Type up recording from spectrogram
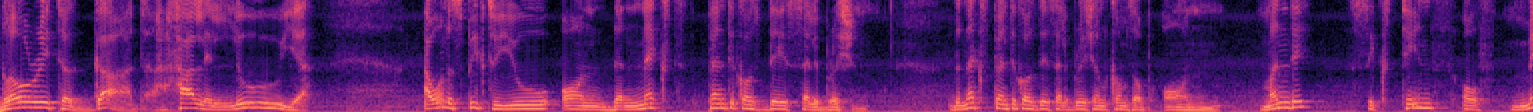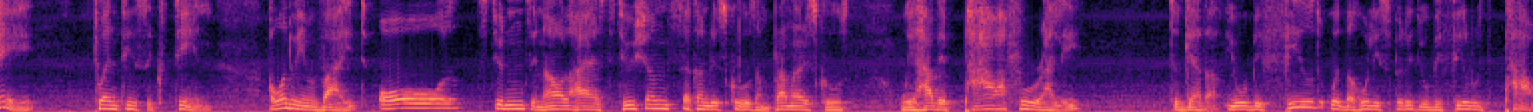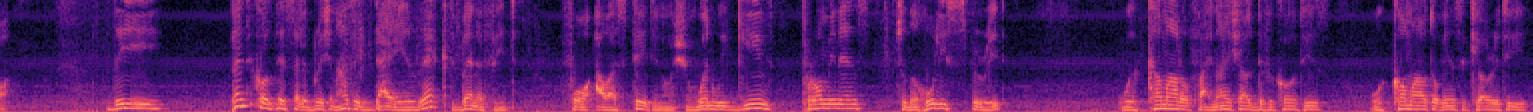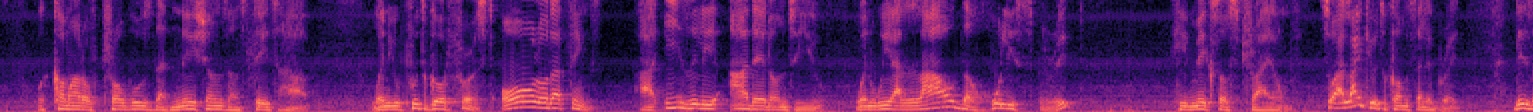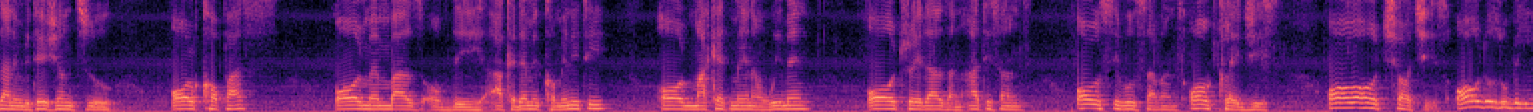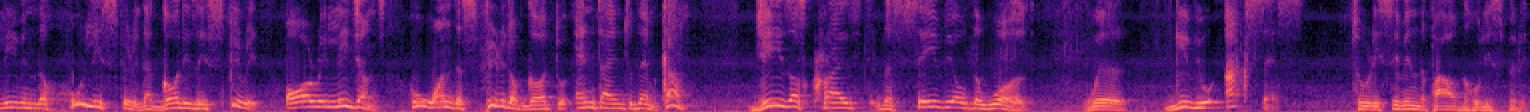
Glory to God. Hallelujah. I want to speak to you on the next Pentecost Day celebration. The next Pentecost Day celebration comes up on Monday, 16th of May, 2016. I want to invite all students in all higher institutions, secondary schools, and primary schools. We have a powerful rally together. You will be filled with the Holy Spirit, you will be filled with power. The Pentecost Day celebration has a direct benefit for our state in Osun. When we give prominence to the Holy Spirit, we'll come out of financial difficulties, we'll come out of insecurity, we'll come out of troubles that nations and states have. When you put God first, all other things are easily added unto you. When we allow the Holy Spirit, he makes us triumph. So I'd like you to come celebrate. This is an invitation to all corpers, all members of the academic community, all market men and women, all traders and artisans, all civil servants, all clergies, all churches, all those who believe in the Holy Spirit, that God is a spirit, all religions who want the Spirit of God to enter into them. Come. Jesus Christ, the Savior of the world, will give you access to receiving the power of the Holy Spirit.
